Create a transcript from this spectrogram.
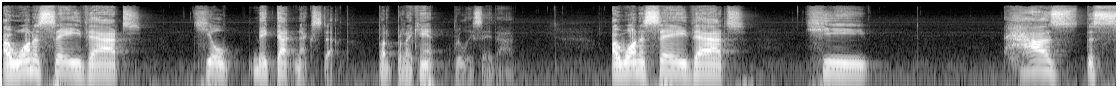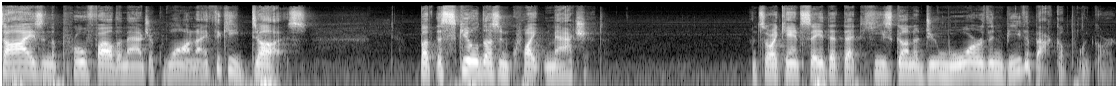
I want to say that he'll make that next step, but but I can't really say that. I want to say that he has the size and the profile the Magic want. I think he does but the skill doesn't quite match it. And so I can't say that that he's going to do more than be the backup point guard.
